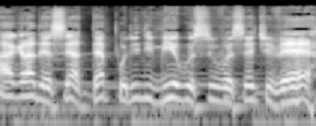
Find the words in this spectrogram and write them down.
agradecer até por inimigos se você tiver.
